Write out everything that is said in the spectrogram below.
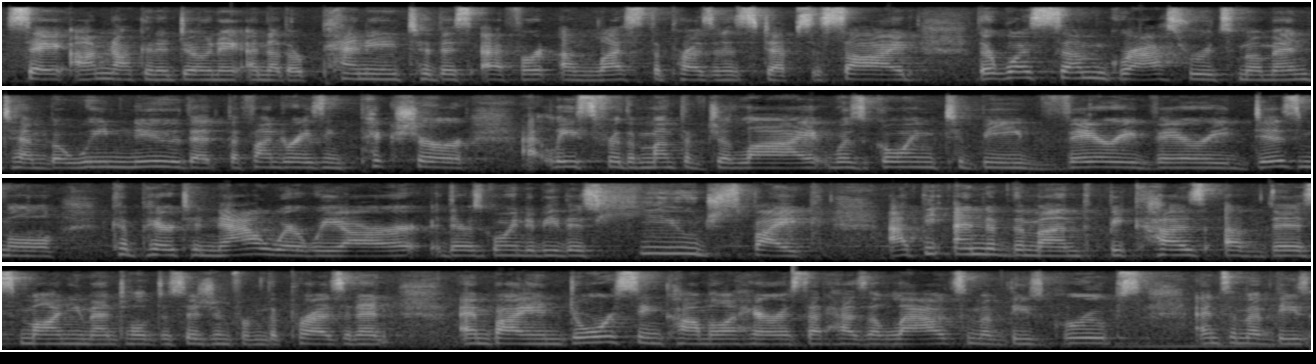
say, I'm not going to donate another penny to this effort unless the president steps aside. There was some grassroots momentum, but we knew that the fundraising picture, at least for the month of July, was going to be very, very dismal compared to now where we are. There's going to be this huge spike spike at the end of the month because of this monumental decision from the president. And by endorsing Kamala Harris, that has allowed some of these groups and some of these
